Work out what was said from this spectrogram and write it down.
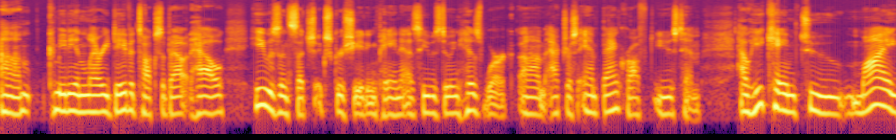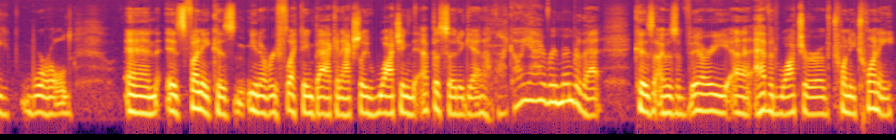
Um, comedian Larry David talks about how he was in such excruciating pain as he was doing his work. Um, actress Anne Bancroft used him. How he came to my world, and it's funny because you know reflecting back and actually watching the episode again, I'm like, oh yeah, I remember that because I was a very uh, avid watcher of 2020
